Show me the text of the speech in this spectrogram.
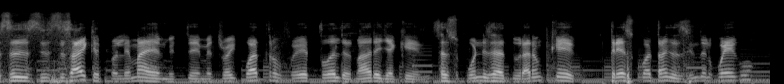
Se, se- se sabe que el problema de Metroid 4 fue todo el desmadre, ya que se supone, o sea, duraron que 3, 4 años haciendo el juego.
